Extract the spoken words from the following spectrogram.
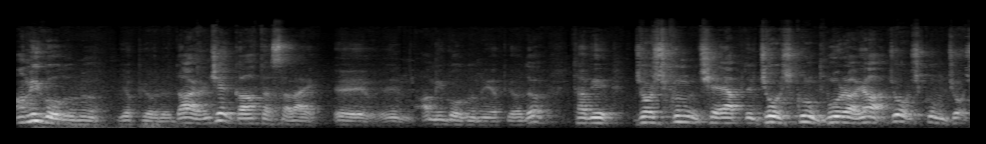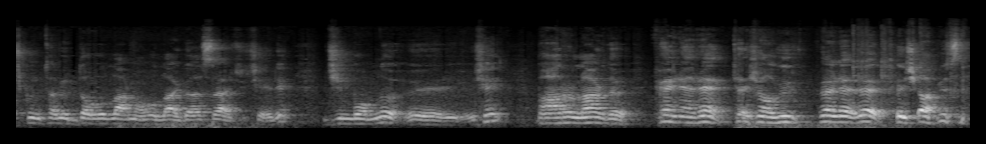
Amigolu'nu yapıyordu. Daha önce Galatasaray e, e, Amigolu'nu yapıyordu. Tabi Coşkun şey yaptı, Coşkun buraya, Coşkun, Coşkun tabi davullar mavullar Galatasaray şeydi, cimbomlu e, şey bağırırlardı. Fener'e tecavüz, Fener'e tecavüz.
